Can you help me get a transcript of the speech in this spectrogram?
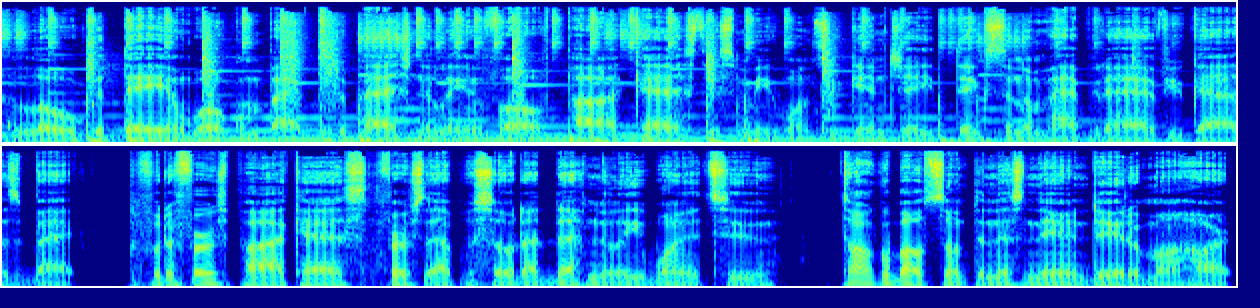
Hello, good day, and welcome back to the Passionately Involved podcast. It's me once again, Jay Dixon. I'm happy to have you guys back. For the first podcast, first episode, I definitely wanted to talk about something that's near and dear to my heart.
